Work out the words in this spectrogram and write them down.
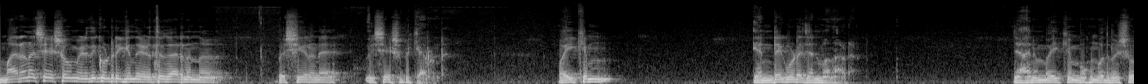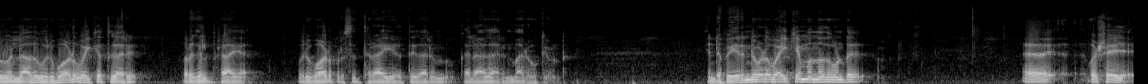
മരണശേഷവും എഴുതിക്കൊണ്ടിരിക്കുന്ന എഴുത്തുകാരനെന്ന് ബഷീറിനെ വിശേഷിപ്പിക്കാറുണ്ട്. വൈക്കം എന്റെ കൂടെ ജന്മനാടാണ് ഞാനും വൈക്കം മുഹമ്മദ് ബഷീറും അല്ലാതെ ഒരുപാട് വൈക്കത്തുകാർ പ്രഗത്ഭരായ ഒരുപാട് പ്രസിദ്ധരായ എഴുത്തുകാരും കലാകാരന്മാരും ഒക്കെ ഉണ്ട്. എന്റെ പേരിന്റെ കൂടെ വൈക്കം വന്നതുകൊണ്ട് പക്ഷേ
